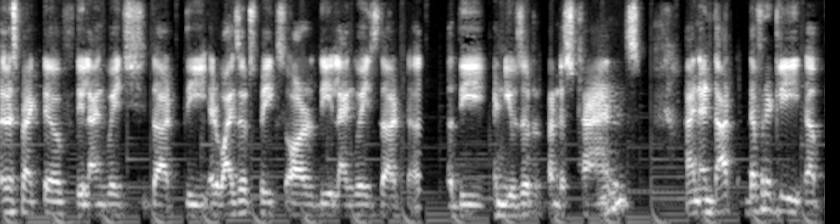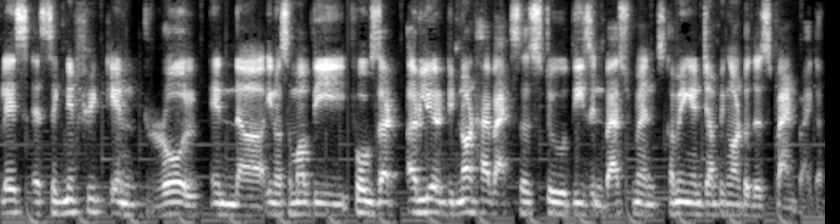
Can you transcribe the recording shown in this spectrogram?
irrespective of the language that the advisor speaks or the language that uh, the end user understands and and that definitely uh, plays a significant role in uh, you know some of the folks that earlier did not have access to these investments coming and jumping onto this bandwagon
